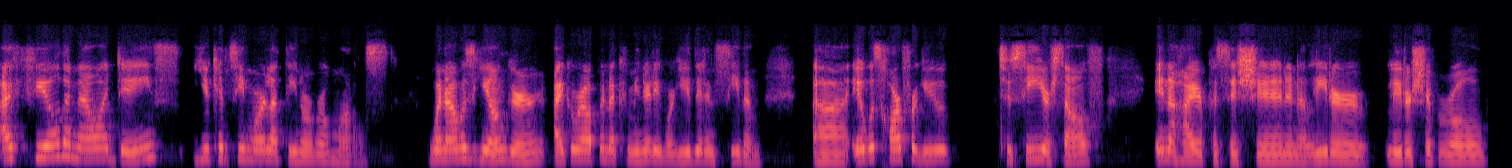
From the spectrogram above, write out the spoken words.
i feel that nowadays you can see more latino role models when I was younger, I grew up in a community where you didn't see them. Uh, it was hard for you to see yourself in a higher position in a leader leadership role.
